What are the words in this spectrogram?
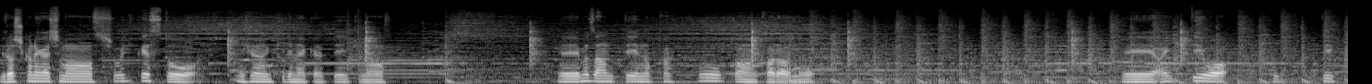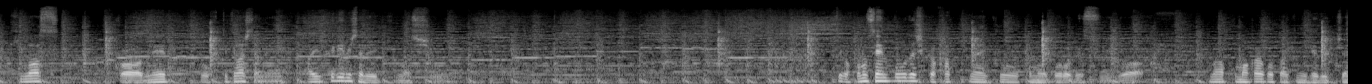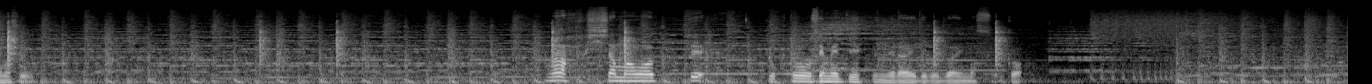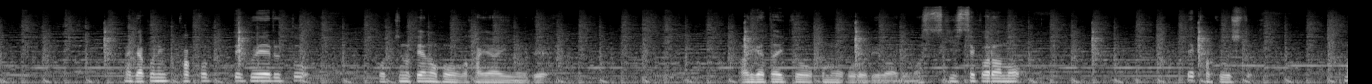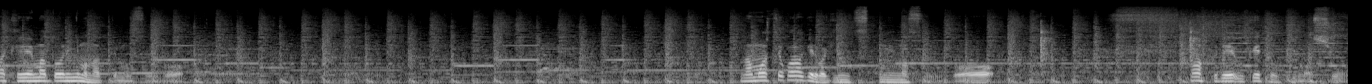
よろしくお願いします。将棋クエスト2分切れないかやっていきます。えー、まず安定の角交換からの、えー、相手は振ってきますかねと振ってきましたね。はい、振り飛車でいきましょう。てか、この戦法でしか勝ってない今日この頃ですが、まあ、細かいことは気にせずいっちゃいましょう。まあ、飛車回って、玉頭を攻めていく狙いでございますが、まあ、逆に囲ってくれると、こっちの手の方が早いので、ありがたい今日この頃ではあります。突き捨てからの、で、角打ちと。まあ、桂馬取りにもなってますけど、何もしてこなければ銀突っ込みますが、まあ、筆受けておきましょう。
